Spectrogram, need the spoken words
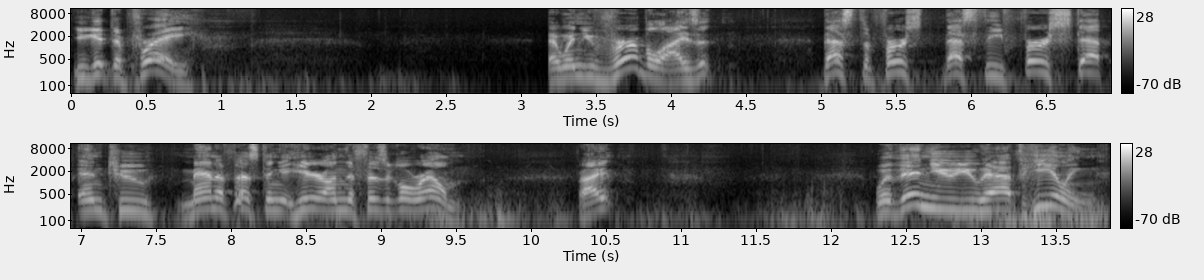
you get to pray and when you verbalize it, that's the first that's the first step into manifesting it here on the physical realm. Right? Within you you have healing.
